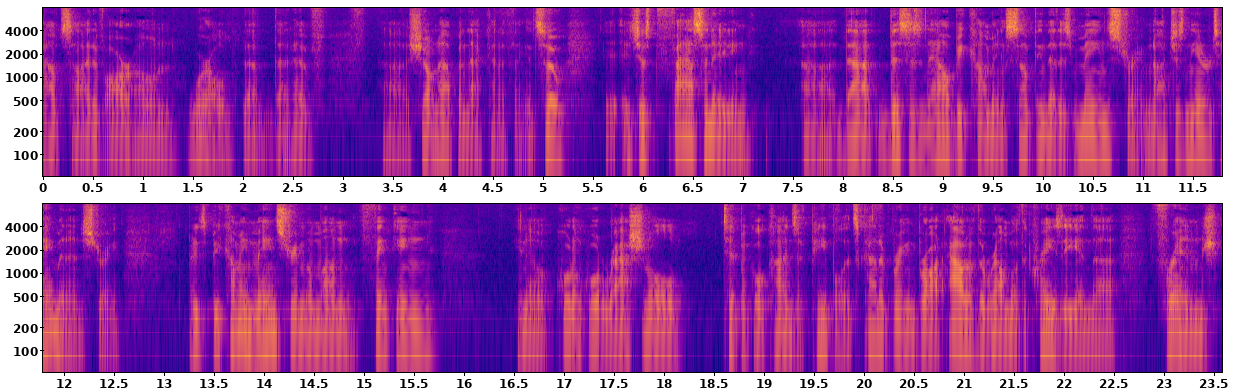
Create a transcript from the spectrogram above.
outside of our own world that, that have uh, shown up and that kind of thing. And so it's just fascinating uh, that this is now becoming something that is mainstream, not just in the entertainment industry, but it's becoming mainstream among thinking, you know, quote unquote, rational, typical kinds of people. It's kind of being brought out of the realm of the crazy and the fringe,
